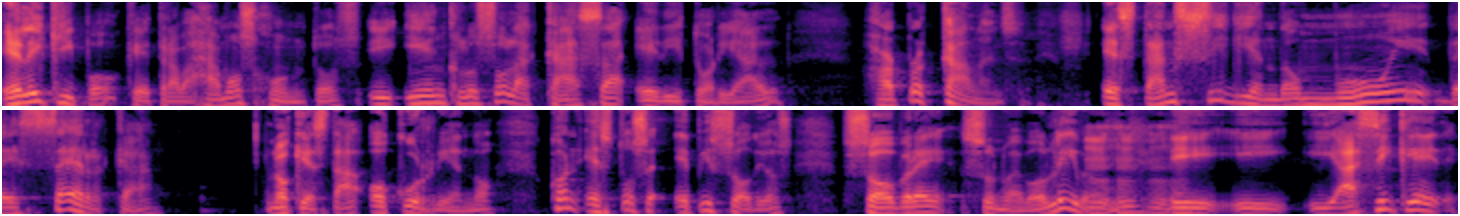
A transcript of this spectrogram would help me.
el equipo que trabajamos juntos y, y incluso la casa editorial HarperCollins están siguiendo muy de cerca lo que está ocurriendo con estos episodios sobre su nuevo libro. Uh -huh, uh -huh. Y, y, y, así que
